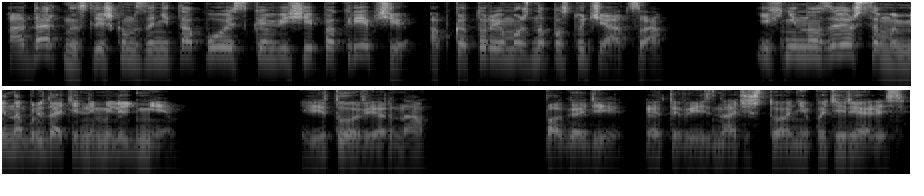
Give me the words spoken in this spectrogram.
а Даркнесс слишком занята поиском вещей покрепче, об которые можно постучаться. Их не назовешь самыми наблюдательными людьми. И то верно. Погоди, это ведь значит, что они потерялись,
